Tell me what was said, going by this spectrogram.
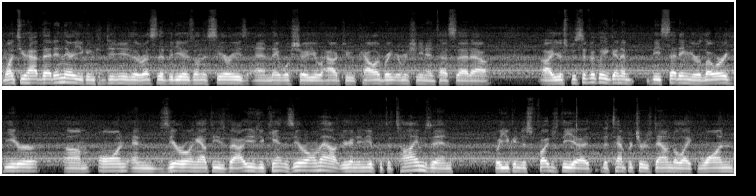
Once you have that in there, you can continue to the rest of the videos on the series and they will show you how to calibrate your machine and test that out. Uh, you're specifically going to be setting your lower heater um, on and zeroing out these values. You can't zero them out. You're going to need to put the times in, but you can just fudge the, uh, the temperatures down to like 1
